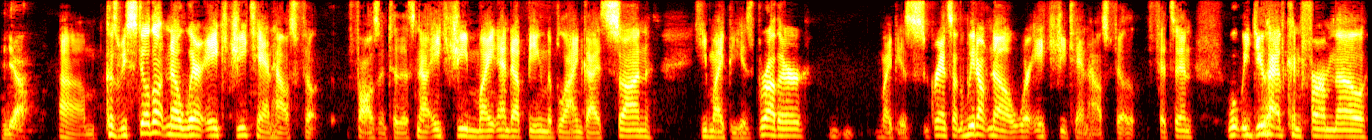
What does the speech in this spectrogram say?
Yeah, because we still don't know where HG Tannhaus fa- falls into this. Now, HG might end up being the blind guy's son. He might be his brother, might be his grandson. We don't know where HG Tannhaus fits in. What we do have confirmed, though,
